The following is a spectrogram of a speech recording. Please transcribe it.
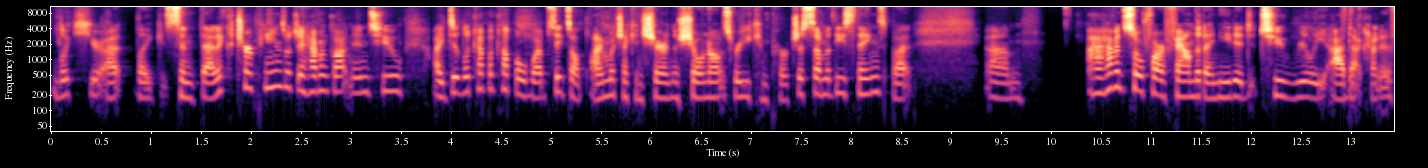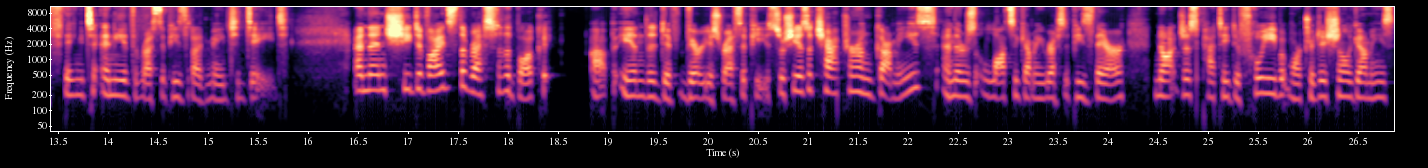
look here at like synthetic terpenes, which I haven't gotten into. I did look up a couple of websites online, which I can share in the show notes where you can purchase some of these things, but um, I haven't so far found that I needed to really add that kind of thing to any of the recipes that I've made to date. And then she divides the rest of the book up in the diff- various recipes. So she has a chapter on gummies, and there's lots of gummy recipes there, not just pâté de fruits, but more traditional gummies.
